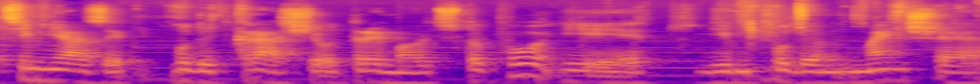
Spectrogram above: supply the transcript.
ці м'язи будуть краще утримувати стопу, і тоді буде менше е,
